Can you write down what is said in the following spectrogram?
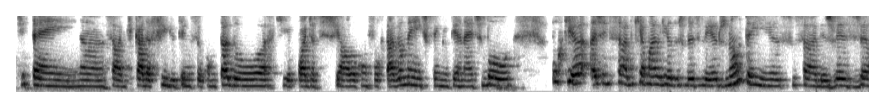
que tem, né, sabe, que cada filho tem o seu computador, que pode assistir aula confortavelmente, que tem uma internet boa, porque a gente sabe que a maioria dos brasileiros não tem isso, sabe? Às vezes é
